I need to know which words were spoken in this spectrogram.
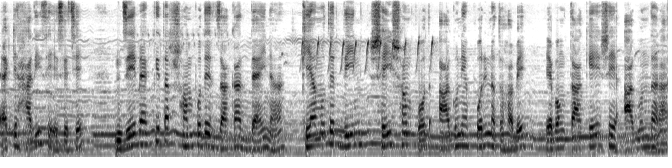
একটি হাদিসে এসেছে, যে ব্যক্তি তার সম্পদের জাকাত দেয় না, কেয়ামতের দিন সেই সম্পদ আগুনে পরিণত হবে এবং তাকে সেই আগুন দ্বারা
